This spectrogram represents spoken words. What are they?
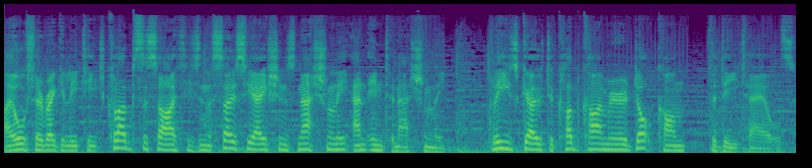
I also regularly teach clubs, societies, and associations nationally and internationally. Please go to clubbchimera.com for details.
